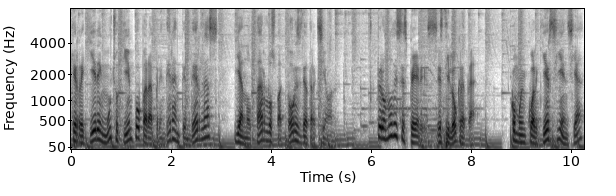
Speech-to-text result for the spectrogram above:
que requieren mucho tiempo para aprender a entenderlas y a notar los factores de atracción. Pero no desesperes, estilócrata. Como en cualquier ciencia,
